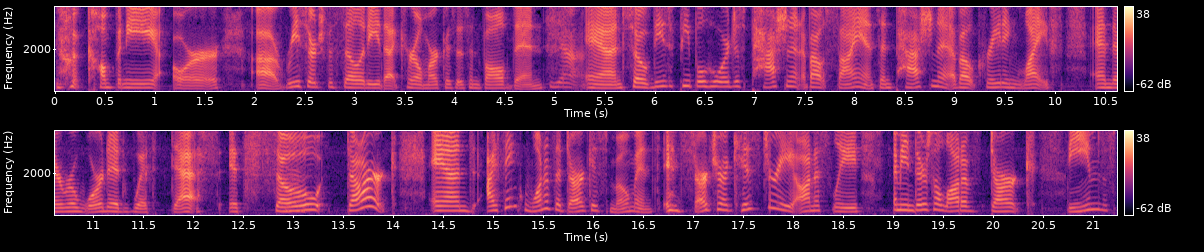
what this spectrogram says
company or uh, research facility that Carol Marcus is involved in. Yeah. And so these people who are just passionate about science and passionate about creating life, and they're rewarded with death. It's so dark. And I think one of the darkest moments in Star Trek history, honestly, I mean, there's a lot of dark themes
